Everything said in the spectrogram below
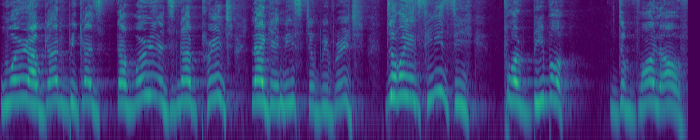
word of God because the word is not preached like it needs to be preached. So it's easy for people to fall off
